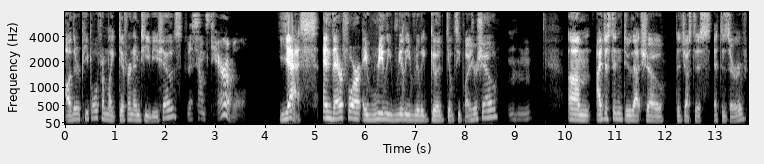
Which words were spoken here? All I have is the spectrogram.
other people from like different MTV shows. That sounds terrible. Yes. And therefore a really, really, really good guilty pleasure show. hmm Um, I just didn't do that show the justice it deserved.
